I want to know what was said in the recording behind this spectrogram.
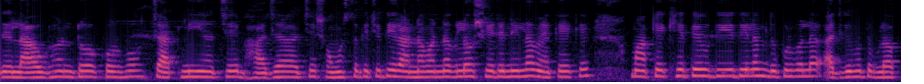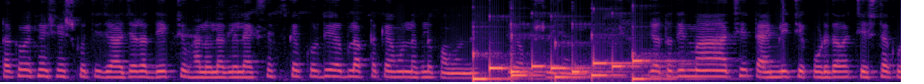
যে লাউ ঘন্ট করব, চাটনি আছে, ভাজা আছে, সমস্ত কিছু দিয়ে রান্না বান্নাগুলোও সেরে নিলাম, একে একে মাকে খেতেও দিয়ে দিলাম। দুপুরবেলা আজকের মতো ব্লগটাকেও এখানে শেষ করছি। যা যারা দেখছ, ভালো লাগলে লাইক সাবস্ক্রাইব করে দিই আর ব্লগটা কেমন লাগল কমন অবশ্যই জানি যতদিন মা আছে টাইমলি চেক করে দেওয়ার চেষ্টা করি।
